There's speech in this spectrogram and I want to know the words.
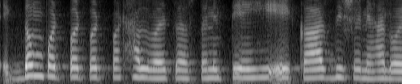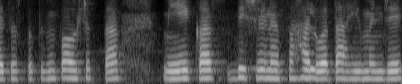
एकदम पटपट पटपट हलवायचं असतं आणि तेही एकाच दिशेने हलवायचं असतं. तुम्ही पाहू शकता मी एकाच दिशेने असं हलवत आहे. म्हणजे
